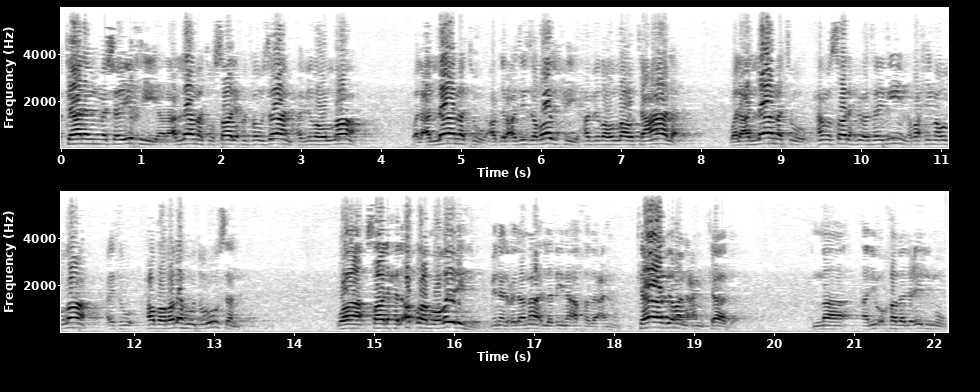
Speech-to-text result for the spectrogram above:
وكان من مشايخه العلامة صالح الفوزان حفظه الله والعلامة عبد العزيز الراجحي حفظه الله تعالى والعلامة محمد صالح العثيمين رحمه الله حيث حضر له دروسا وصالح الأقرب وغيرهم من العلماء الذين أخذ عنهم. كابرا عن كابر. أما أن يؤخذ العلم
